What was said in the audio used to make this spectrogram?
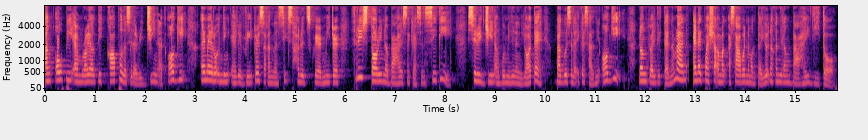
ang OPM royalty couple na sila Regine at Ogie ay mayroon ding elevator sa kanilang 600 square meter, 3-story na bahay sa Quezon City. Si Regine ang bumili ng lote bago sila ikasal ni Ogie. Noong 2010 naman ay nagpa siya ang mag-asawa na magtayo ng kanilang bahay dito.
